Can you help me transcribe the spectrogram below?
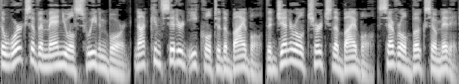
The works of Emanuel Swedenborg not considered equal to the Bible The General Church The Bible several books omitted.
